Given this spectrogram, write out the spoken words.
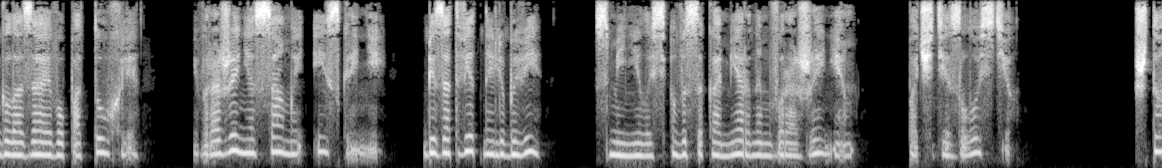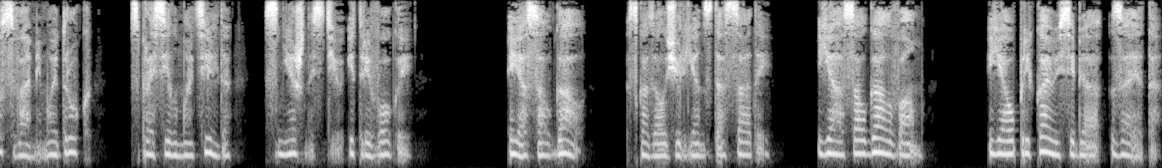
Глаза его потухли, и выражение самой искренней, безответной любви сменилось высокомерным выражением, почти злостью. Что с вами, мой друг? спросила Матильда с нежностью и тревогой. Я солгал, сказал Жюльен с досадой. Я солгал вам. Я упрекаю себя за это.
